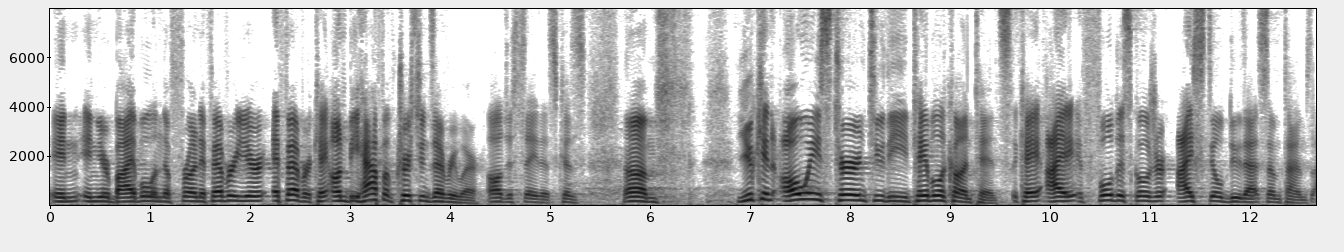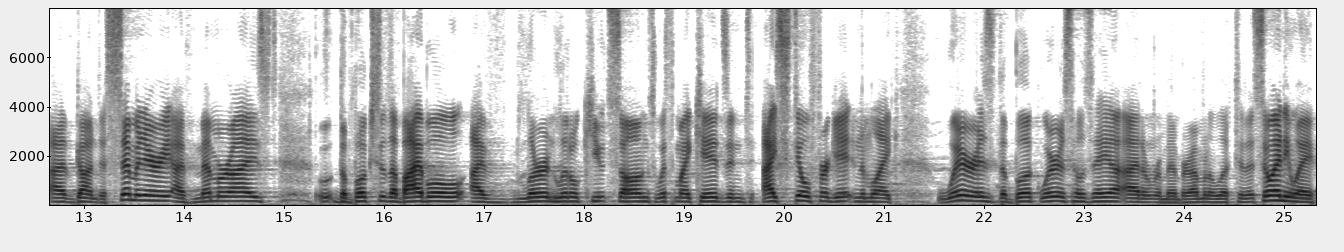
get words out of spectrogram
in, in your Bible in the front if ever you're, if ever, okay, on behalf of Christians everywhere. I'll just say this because um, you can always turn to the table of contents, okay? I, full disclosure, I still do that sometimes. I've gone to seminary, I've memorized the books of the Bible, I've learned little cute songs with my kids, and I still forget, and I'm like, where is the book? Where is Hosea? I don't remember. I'm going to look to this. So, anyway,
